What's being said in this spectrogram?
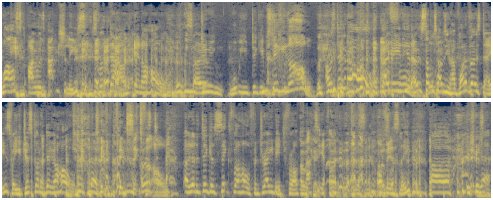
Whilst I was actually six foot down in a hole. What were you So- doing? What were you digging? You were digging a hole. I was digging a hole. I mean, you know, sometimes you have one of those days where you just got to dig a hole. No, big six foot hole I had to dig a six foot hole for drainage for our Oh, okay, patio, fine. obviously. Uh, yeah.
